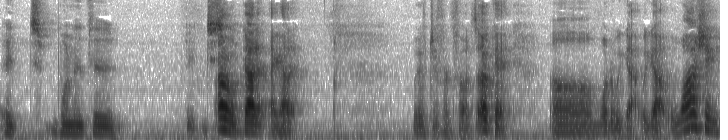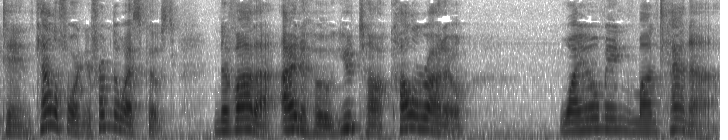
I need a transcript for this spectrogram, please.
It's one of the. Oh, got it. I got it. We have different phones. Okay. Um, what do we got? We got Washington, California from the West Coast, Nevada, Idaho, Utah, Colorado, Wyoming, Montana,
